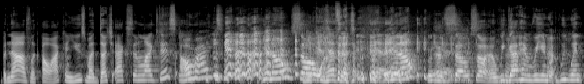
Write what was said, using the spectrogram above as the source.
But now it's like, oh, I can use my Dutch accent like this. All right, you know. So You can have it. you know. So so and we got him re. We went.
